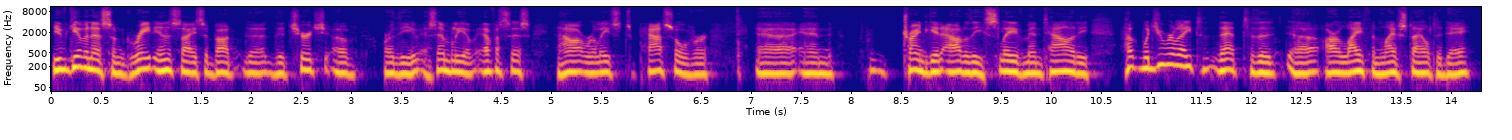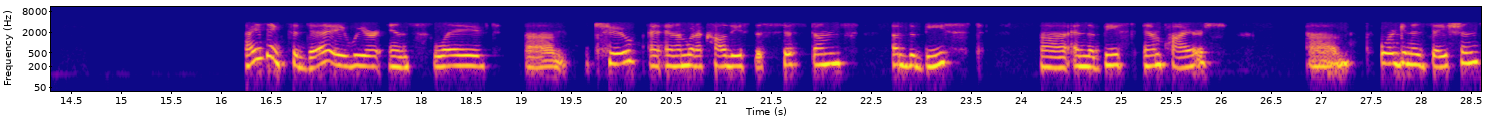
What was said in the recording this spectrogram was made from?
You've given us some great insights about the the church of or the assembly of Ephesus and how it relates to Passover, uh, and trying to get out of the slave mentality. How, would you relate that to the uh, our life and lifestyle today? I think today we are enslaved um, two, and I'm going to call these the systems of the beast uh, and the beast empires, um, organizations.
